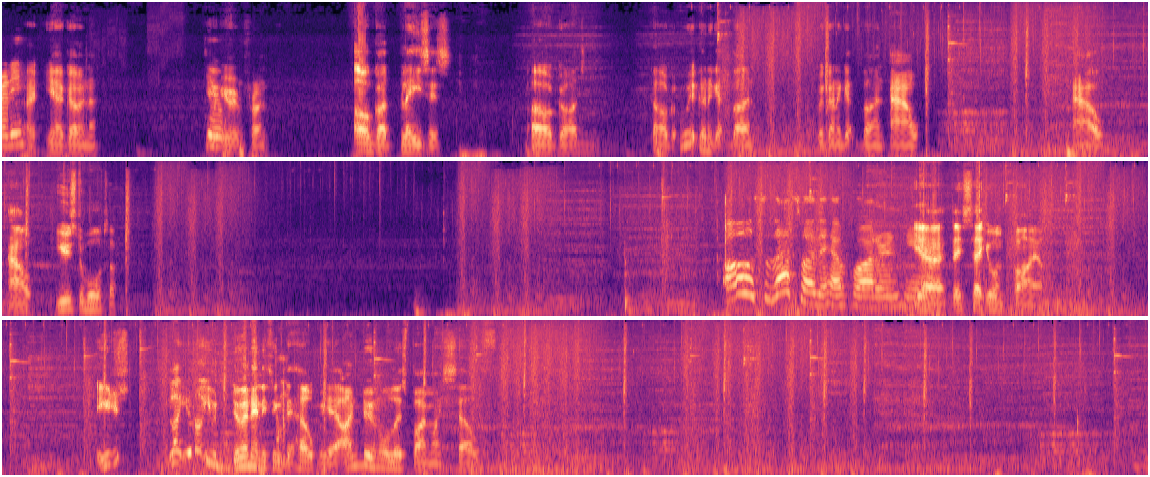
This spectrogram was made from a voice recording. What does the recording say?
ready? Right, yeah, go in there. You're, you're in front. Oh god, blazes. Oh god. Oh god, we're gonna get burnt. We're gonna get burnt. Ow. Ow. Ow. Use the water. Oh, so that's why they have water in here. Yeah, they set you on fire. You just like you're not even doing anything to help me here. I'm doing all this by myself.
